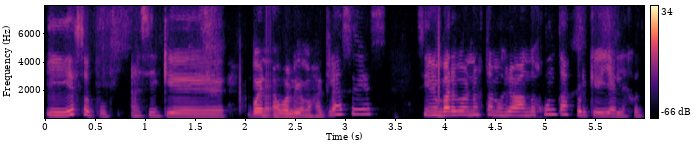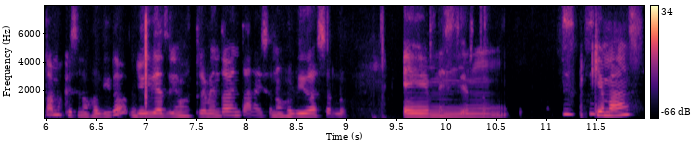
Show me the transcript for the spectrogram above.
Y eso, pues. Así que, bueno, volvimos a clases. Sin embargo, no estamos grabando juntas porque ya les contamos que se nos olvidó. Y hoy día tuvimos tremenda ventana y se nos olvidó hacerlo. Em, Es cierto. ¿Qué más?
